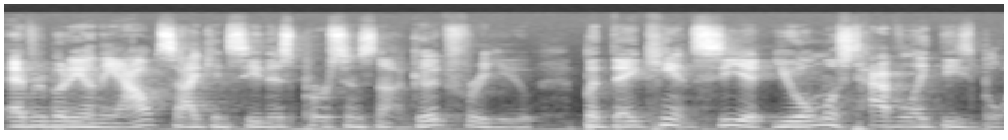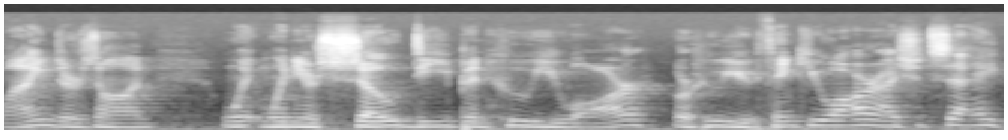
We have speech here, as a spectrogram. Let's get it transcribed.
everybody on the outside can see this person's not good for you, but they can't see it. You almost have like these blinders on when, when you're so deep in who you are, or who you think you are, I should say,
